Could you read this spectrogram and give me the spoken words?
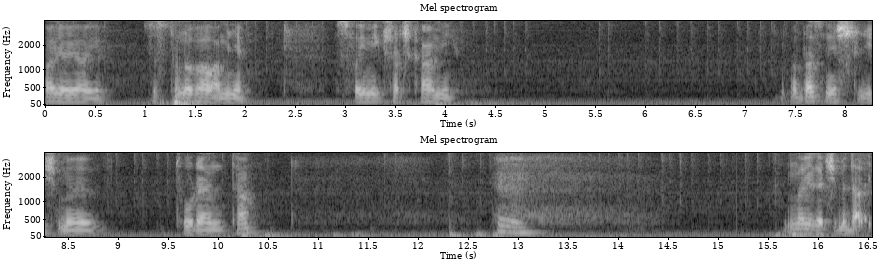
Oj, oj. Zastunowała mnie swoimi krzaczkami. Dobra, znieśliśmy Turenta. No i lecimy dalej.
